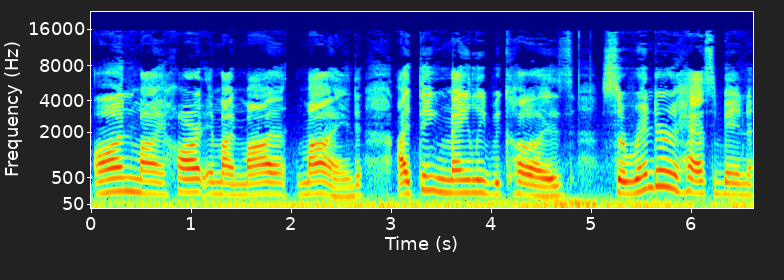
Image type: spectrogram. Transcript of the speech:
on my heart and my mi- mind, I think mainly because surrender has been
